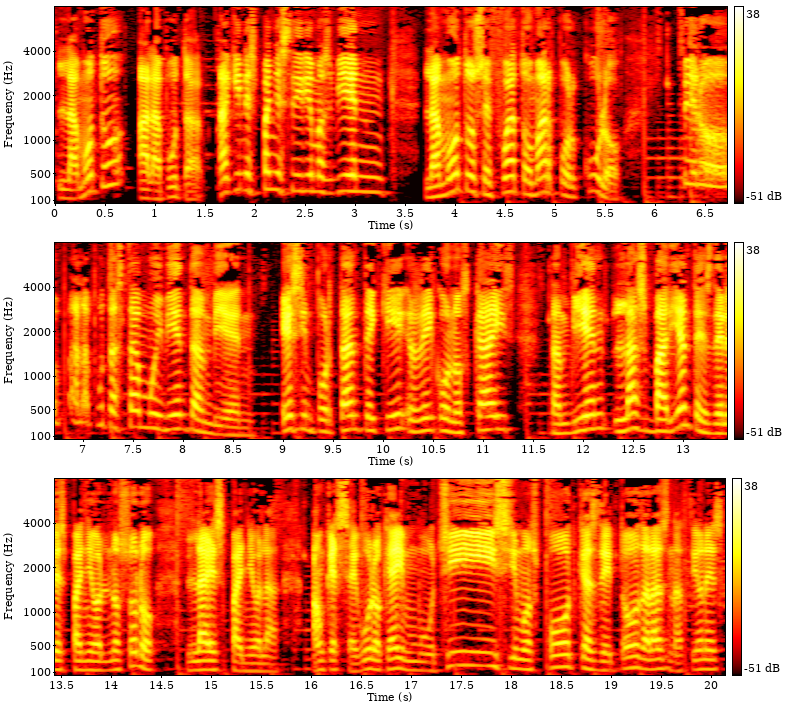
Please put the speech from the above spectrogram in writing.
La moto a la puta. Aquí en España se diría más bien la moto se fue a tomar por culo. Pero a la puta está muy bien también. Es importante que reconozcáis también las variantes del español, no solo la española. Aunque seguro que hay muchísimos podcasts de todas las naciones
